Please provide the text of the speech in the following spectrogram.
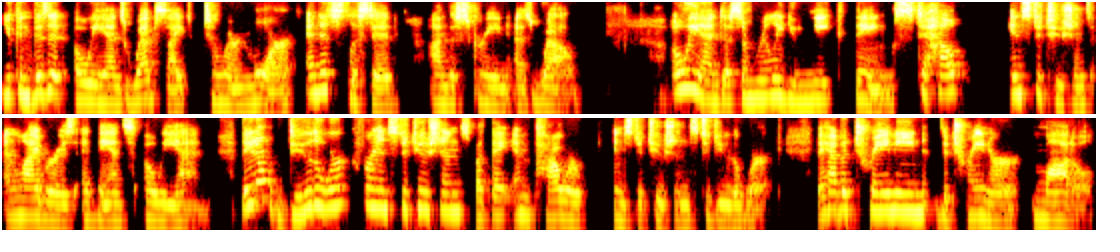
You can visit OEN's website to learn more, and it's listed on the screen as well. OEN does some really unique things to help institutions and libraries advance OEN. They don't do the work for institutions, but they empower institutions to do the work. They have a training the trainer model,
